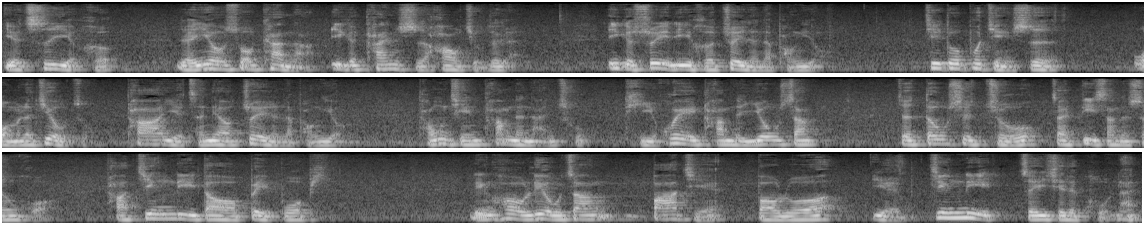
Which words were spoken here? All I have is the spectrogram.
也吃也喝。人又说：“看呐，一个贪食好酒的人，一个税吏和罪人的朋友。基督不仅是我们的救主，他也成了罪人的朋友，同情他们的难处，体会他们的忧伤。这都是主在地上的生活。他经历到被剥皮。零后六章八节，保罗也经历这一些的苦难。”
